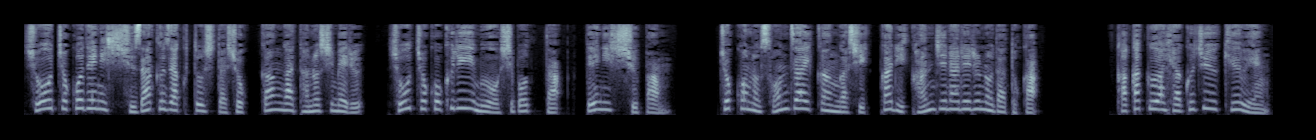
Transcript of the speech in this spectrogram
小チョコデニッシュザクザクとした食感が楽しめる小チョコクリームを絞ったデニッシュパン。チョコの存在感がしっかり感じられるのだとか。価格は119円。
